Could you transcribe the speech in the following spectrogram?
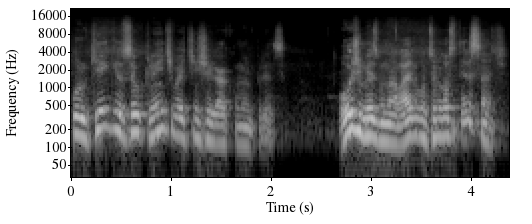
por que, que o seu cliente vai te enxergar como empresa? Hoje mesmo na live aconteceu um negócio interessante.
